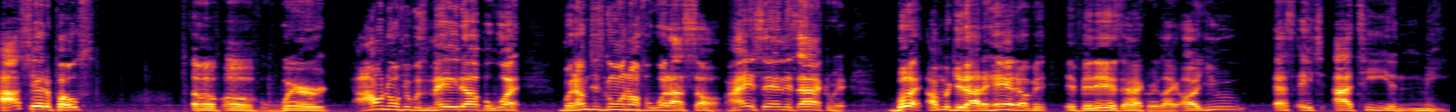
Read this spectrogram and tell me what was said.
I'll share the post of, of where, I don't know if it was made up or what, but I'm just going off of what I saw. I ain't saying it's accurate, but I'm gonna get out ahead of it if it is accurate. Like, are you S-H-I-T and me?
